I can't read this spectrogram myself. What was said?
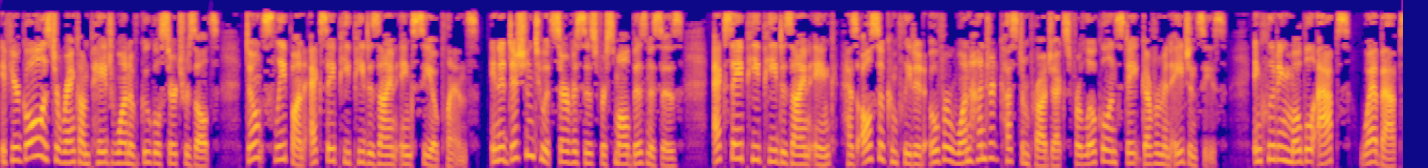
If your goal is to rank on page one of Google search results, don't sleep on XAPP Design Inc. SEO plans. In addition to its services for small businesses, XAPP Design Inc. has also completed over 100 custom projects for local and state government agencies, including mobile apps, web apps,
